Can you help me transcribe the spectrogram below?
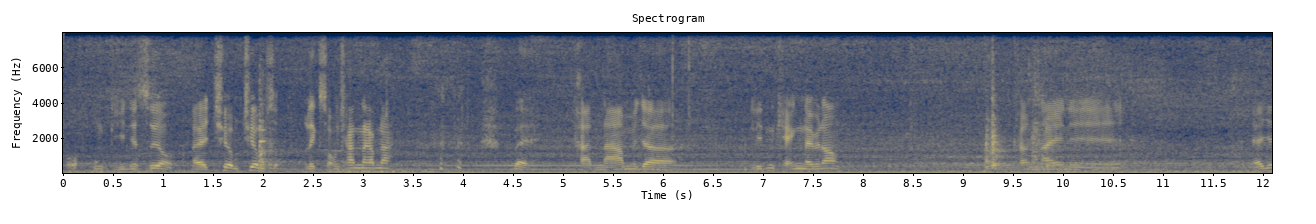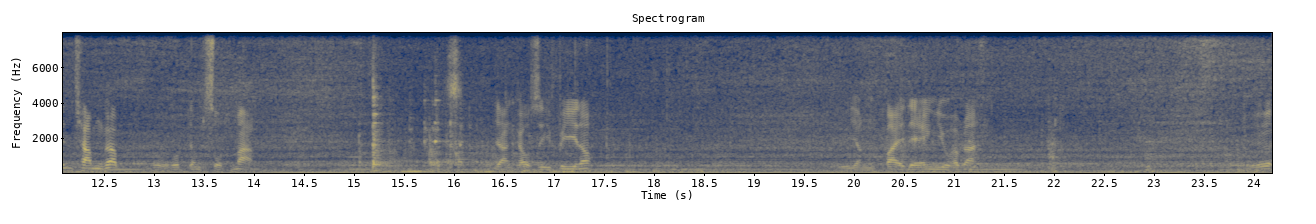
โอ้เมื่อกี้เนี่ยเสื้อไอเชื่อมเชื่อมเหล็กสองชั้นนะครับนะแบขาดน้ำมันจะลิ้นแข็งหน่อยพี่น้อง ข้างในนี่แอร์เย็นช่ำครับ โอ้รถยังสดมาก ย่างเข้าสี่ปีเนาะ ยังป้ายแดงอยู่ครับนะเออ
